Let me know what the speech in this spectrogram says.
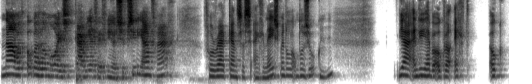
Nou, wat ook wel heel mooi is, het KWF heeft nu een subsidieaanvraag. voor rare cancers en geneesmiddelenonderzoek. Mhm. Ja, en die hebben ook wel echt, ook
